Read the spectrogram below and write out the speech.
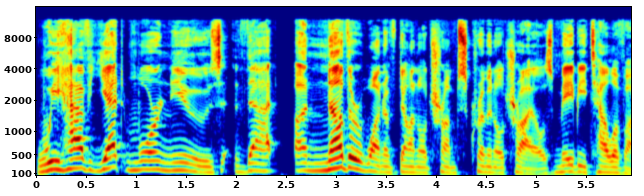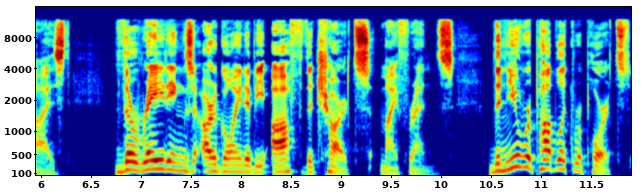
we have yet more news that another one of Donald Trump's criminal trials may be televised. The ratings are going to be off the charts, my friends. The New Republic reports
